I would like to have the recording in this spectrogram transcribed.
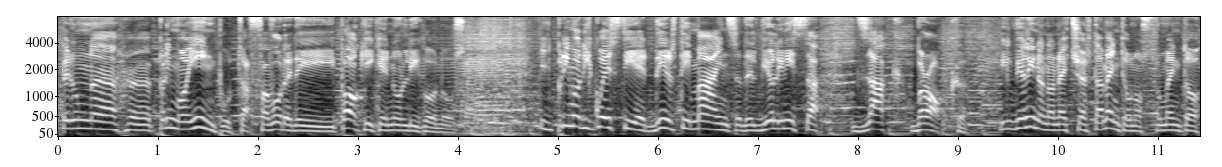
per un eh, primo input a favore dei pochi che non li conoscono. Il primo di questi è Dirty Minds del violinista Zach Brock. Il violino non è certamente uno strumento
